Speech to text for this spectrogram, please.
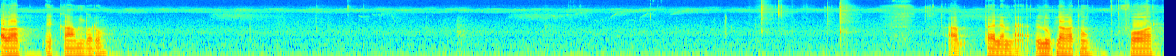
अब आप एक काम करो। अब पहले मैं लूप लगाता हूँ। For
